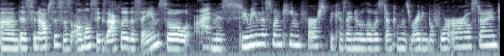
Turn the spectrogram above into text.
um, the synopsis is almost exactly the same so I'm assuming this one came first because I know Lois Duncan was writing before R.L. Stine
